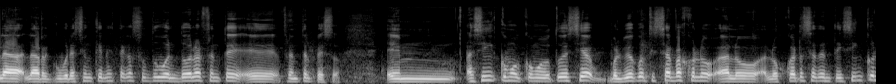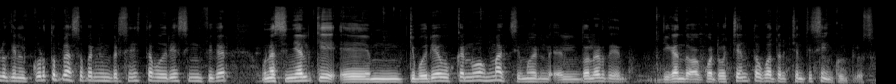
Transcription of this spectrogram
la, recuperación que en este caso tuvo el dólar frente, eh, frente al peso. Em, así como, como tú decías, volvió a cotizar bajo a, los 4,75, lo que en el corto plazo para el inversionista podría significar una señal que, em, que podría buscar nuevos máximos, el, dólar de, llegando a 4,80 o 4,85 incluso.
